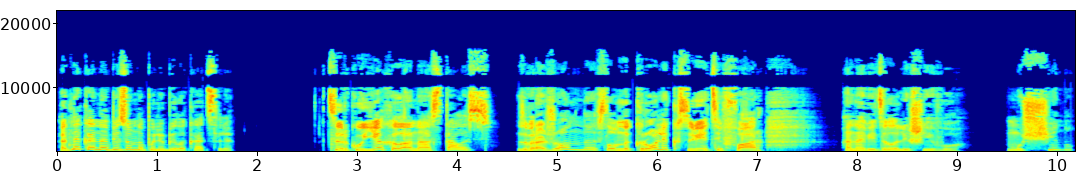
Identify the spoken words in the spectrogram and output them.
Однако она безумно полюбила Кацеля. Цирк уехала, она осталась, завороженная, словно кролик в свете фар. Она видела лишь его, мужчину,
